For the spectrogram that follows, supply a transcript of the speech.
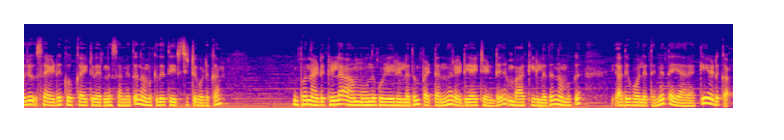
ഒരു സൈഡ് കുക്കായിട്ട് വരുന്ന സമയത്ത് നമുക്കിത് തിരിച്ചിട്ട് കൊടുക്കാം. ഇപ്പോൾ നടുക്കുള്ള ആ മൂന്ന് കുഴിയിലുള്ളതും പെട്ടെന്ന് റെഡി ആയിട്ടുണ്ട്. ബാക്കിയുള്ളത് നമുക്ക് അതുപോലെ തന്നെ തയ്യാറാക്കി എടുക്കാം.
